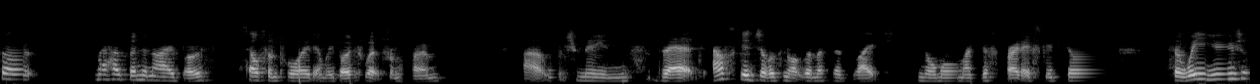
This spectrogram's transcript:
So my husband and I are both self-employed and we both work from home, uh, which means that our schedule is not limited like normal Monday to Friday schedule. So we usually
